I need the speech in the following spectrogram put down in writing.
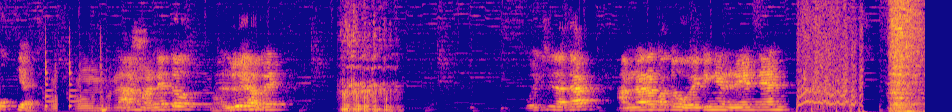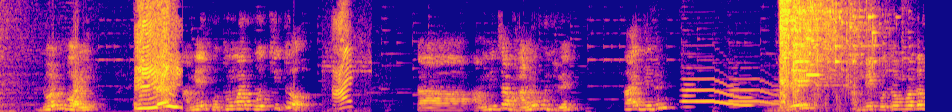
ওকে তার মানে তো ভালোই হবে। বলছি দাদা, আপনারা কত ওয়েডিং এর রেন্ট নেন? ডোন্ট ওয়ারি আমি প্রথমবার করছি তো। তা আপনি যা ভালো বুঝবেন তাই দেবেন। আপনি প্রথম প্রথম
